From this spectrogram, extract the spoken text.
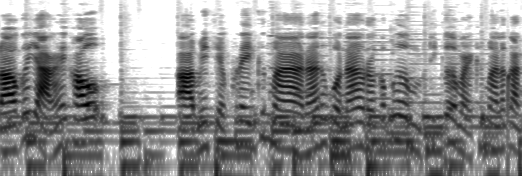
เราก็อยากให้เขาามีเสียงเพลงขึ้นมานะ ทุกคนนะเราก็เพิ่มทิกเกอร์ใหม่ขึ้นมาแล้วกัน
